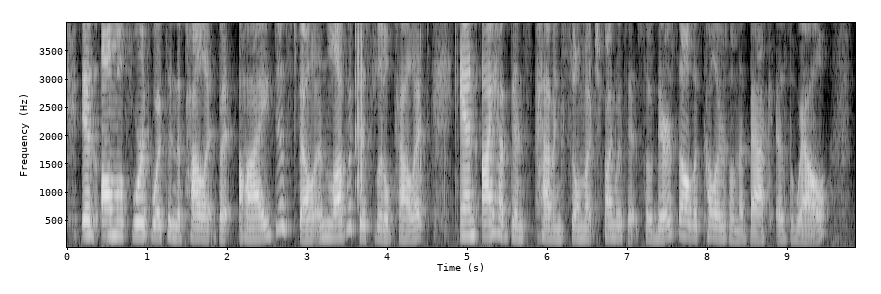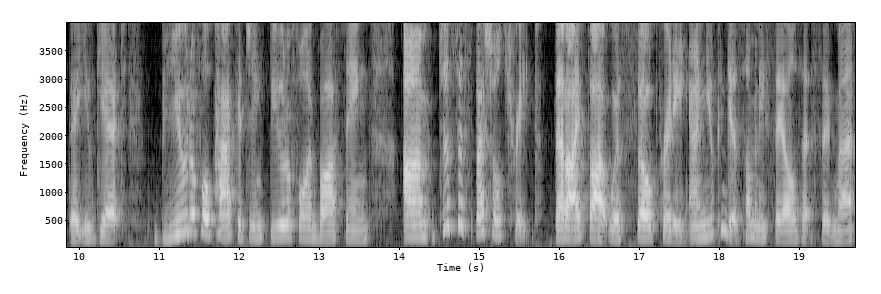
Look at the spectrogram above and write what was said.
is almost worth what's in the palette, but I just fell in love with this little palette and I have been having so much fun with it. So there's all the colors on the back as well that you get. Beautiful packaging, beautiful embossing um, just a special treat that I thought was so pretty. And you can get so many sales at Sigma.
